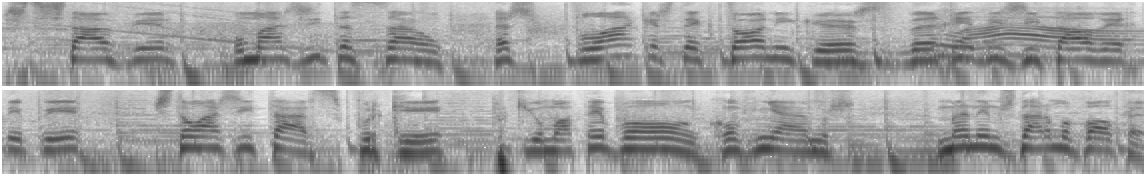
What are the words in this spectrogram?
Isto está a haver uma agitação. As placas tectónicas da rede digital da RTP estão a agitar-se. Porquê? Porque o moto é bom, convenhamos. Mandem-nos dar uma volta.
